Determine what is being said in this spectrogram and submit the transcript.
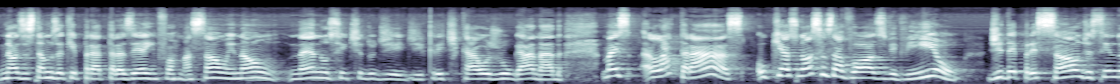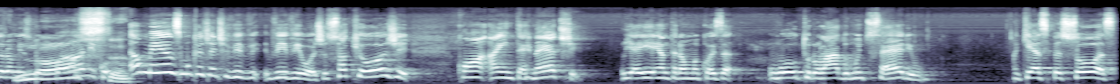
Nós estamos aqui para trazer a informação e não né, no sentido de, de criticar ou julgar nada. Mas lá atrás, o que as nossas avós viviam de depressão, de síndromes Nossa. do pânico, é o mesmo que a gente vive, vive hoje. Só que hoje, com a, a internet, e aí entra uma coisa, um outro lado muito sério, que as pessoas,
